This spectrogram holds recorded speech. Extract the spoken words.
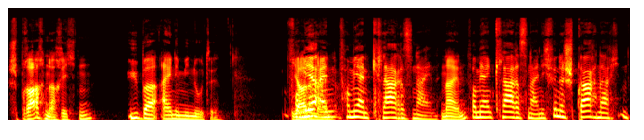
Sprachnachrichten über eine Minute. Von, Ja mir ein, von mir ein klares Nein. Nein. Von mir ein klares Nein. Ich finde Sprachnachrichten,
